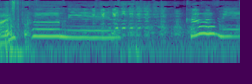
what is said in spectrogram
I'm coming. Coming.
